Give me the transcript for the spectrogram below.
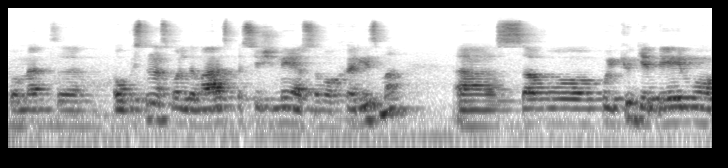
kuomet e, Augustinas Valdemaras pasižymėjo savo charizmą, savo puikių gebėjimų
